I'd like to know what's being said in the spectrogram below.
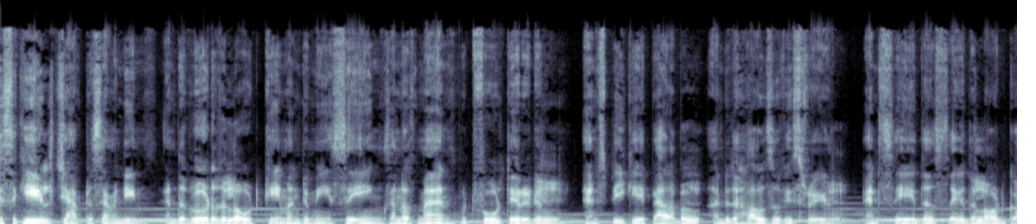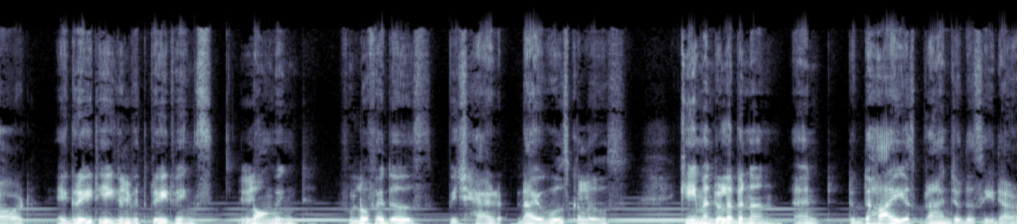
Ezekiel chapter 17 And the word of the Lord came unto me, saying, Son of man, put forth a riddle, and speak a parable unto the house of Israel, and say, Thus saith the Lord God, A great eagle with great wings, long winged, full of feathers, which had divers colours, came unto Lebanon, and took the highest branch of the cedar.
